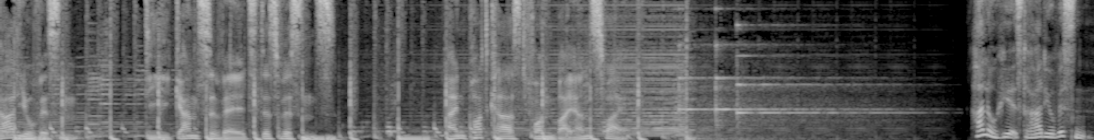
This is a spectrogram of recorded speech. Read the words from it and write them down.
Radiowissen. Die ganze Welt des Wissens. Ein Podcast von Bayern 2. Hallo, hier ist Radio Wissen.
